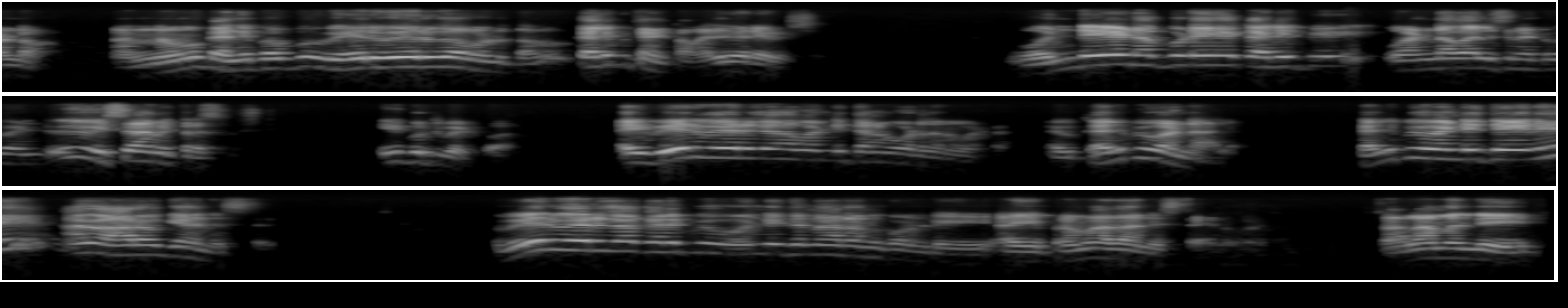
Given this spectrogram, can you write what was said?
వండం అన్నం కందిపప్పు వేరువేరుగా వండుతాం. కలిపి తింటాం. అది వేరే విషయం. వండేటప్పుడే కలిపి వండవలసినటువంటివి విశ్వామిత్ర సృష్టి. ఇది గుర్తుపెట్టుకోవాలి. అవి వేరువేరుగా వండి తినకూడదు అనమాట అవి కలిపి వండాలి. కలిపి వండితేనే అవి ఆరోగ్యాన్ని ఇస్తాయి. వేరువేరుగా కలిపి వండి తిన్నారనుకోండి అవి ప్రమాదాన్ని ఇస్తాయి అనమాట చాలామంది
